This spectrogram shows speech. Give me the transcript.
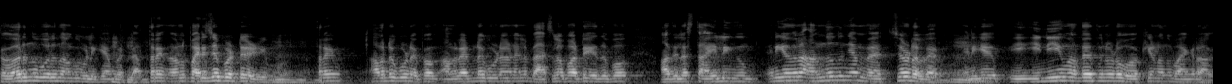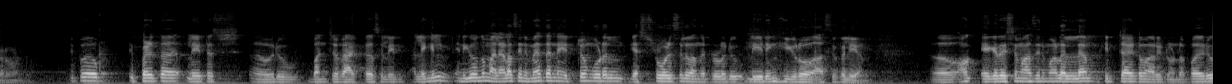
സേർന്ന് പോലും നമുക്ക് വിളിക്കാൻ പറ്റില്ല. അത്രയും നമ്മൾ പരിചയപ്പെട്ട് കഴിയുമ്പോൾ അത്രയും അവരുടെ കൂടെ ഇപ്പം അമലേട്ടന്റെ കൂടെ ആണെങ്കിലും ബാച്ചിലർ പാർട്ടി ചെയ്തപ്പോൾ അതിലെ സ്റ്റൈലിങ്ങും എനിക്ക് തോന്നുന്നു അന്നൊന്നും ഞാൻ മെച്ചോർഡ് അല്ലായിരുന്നു. എനിക്ക് ഇനിയും അദ്ദേഹത്തിനോട് വർക്ക് ചെയ്യണമെന്ന് ഭയങ്കര ആഗ്രഹമുണ്ട്. ഇപ്പോൾ ഇപ്പോഴത്തെ ലേറ്റസ്റ്റ് ഒരു ബഞ്ച് ഓഫ് ആക്ടേഴ്സിൽ അല്ലെങ്കിൽ എനിക്ക് തോന്നുന്നു മലയാള സിനിമയിൽ തന്നെ ഏറ്റവും കൂടുതൽ ഗസ്റ്റ് റോൾസിൽ വന്നിട്ടുള്ള ഒരു ലീഡിംഗ് ഹീറോ ആസിഫ് അലിയാണ്. ഏകദേശം ആ സിനിമകളെല്ലാം ഹിറ്റ് ആയിട്ട് മാറിയിട്ടുണ്ട്. അപ്പൊ ഒരു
